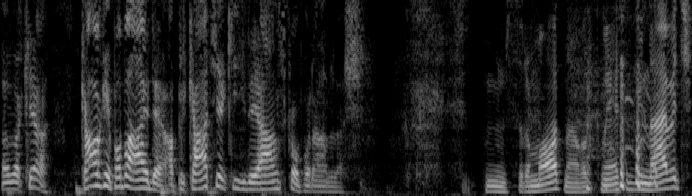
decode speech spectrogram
ampak ja, kaj, okay, pa pa ajde, aplikacije, ki jih dejansko uporabljaš. Mm, Sramotno, ampak meni se zdi največ,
